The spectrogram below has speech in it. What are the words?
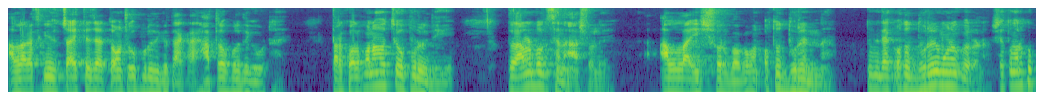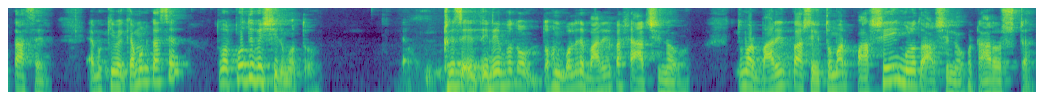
আল্লাহর কাছে কিছু চাইতে যায়, তখন উপরের দিকে তাকায় হাতের উপরের দিকে উঠায়। তার কল্পনা হচ্ছে উপরের দিকে। তো আল্লাহ বলছে না আসলে, আল্লাহ ঈশ্বর ভগবান অত দূরের না। তুমি দেখো, অত দূরের মনে করো না। সে তোমার খুব কাছের। এবং কি কেমন কাছের? তোমার প্রতিবেশীর মতো। ঠিক আছে এটার মতো তখন বলে যে বাড়ির পাশে আরশিনগর। তোমার বাড়ির পাশেই, তোমার পাশেই মূলত আরশিনগরটা আরসটা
